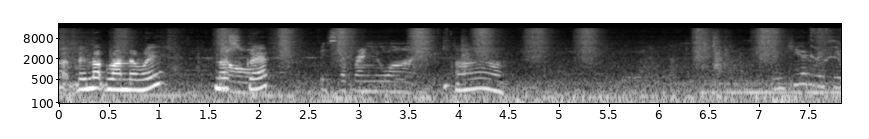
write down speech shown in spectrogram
Uh, They not run away? Not No. scrap? It's the friendly one. Ah. And here we see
